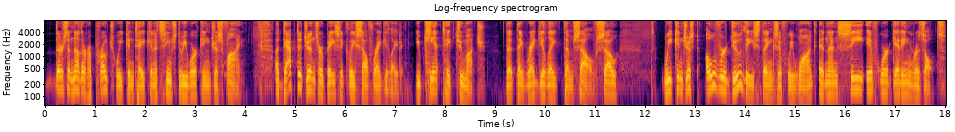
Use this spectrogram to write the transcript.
there's another approach we can take, and it seems to be working just fine. Adaptogens are basically self regulating. You can't take too much, that they regulate themselves. So we can just overdo these things if we want and then see if we're getting results.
